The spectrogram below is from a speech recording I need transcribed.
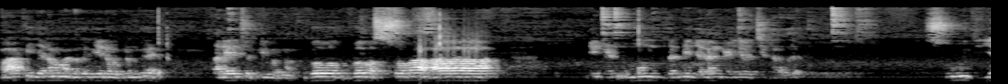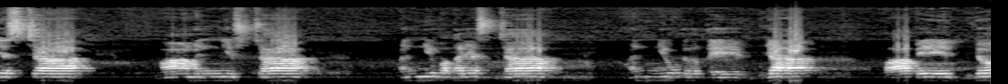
ബാക്കി ജനം വലത് കീഴ വിട്ടുണ്ട് തലയെ ചുറ്റി വന്നു ഭൂഭവസ്വ ഈ രണ്ട് മൂന്ന് തന്നെ ജലം കയ്യിൽ വെച്ചിട്ടത് സൂചിയശ്ച മാമന്യുശ്ച മന്യുപതയശ്ച മന്യുകൃതേഭ്യ പാപേഭ്യോ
